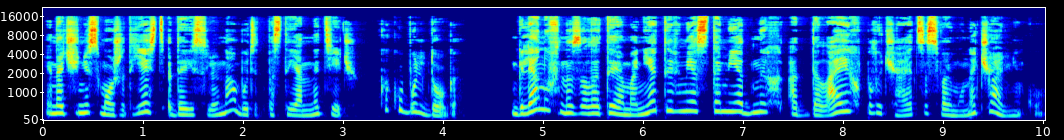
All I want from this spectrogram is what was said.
иначе не сможет есть, да и слюна будет постоянно течь, как у бульдога. Глянув на золотые монеты вместо медных, отдала их, получается, своему начальнику.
